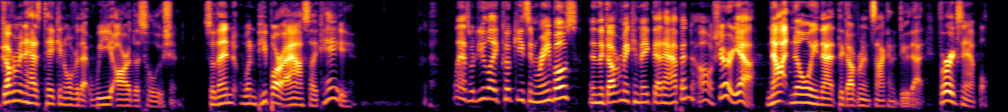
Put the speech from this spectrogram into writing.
government has taken over that we are the solution. So then when people are asked, like, hey, Lance, would you like cookies and rainbows? And the government can make that happen? Oh, sure, yeah. Not knowing that the government's not going to do that. For example,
